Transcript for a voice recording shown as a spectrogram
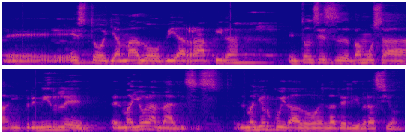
eh, esto llamado vía rápida. Entonces eh, vamos a imprimirle el mayor análisis, el mayor cuidado en la deliberación.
